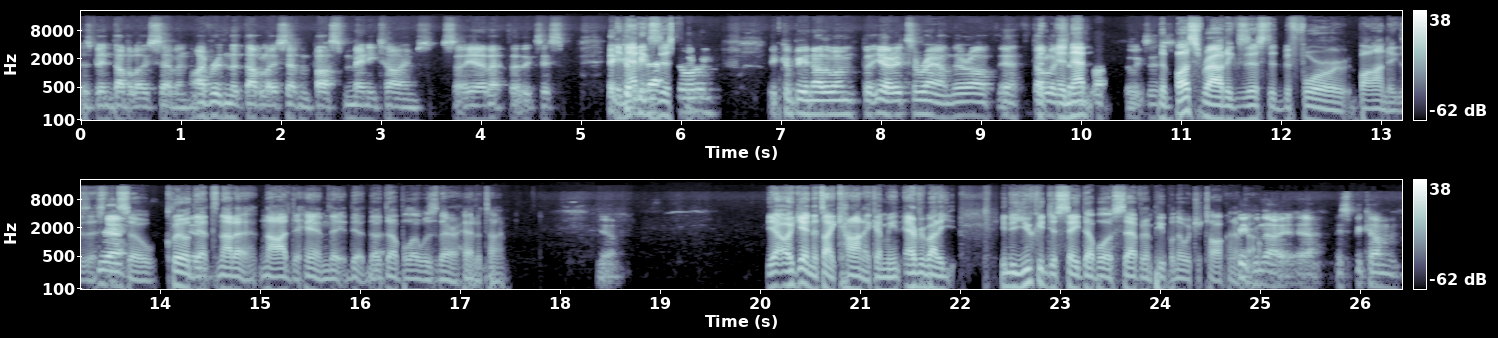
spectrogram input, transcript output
has been 007. I've ridden the 007 bus many times. So yeah, that, that exists. It And could that be exists- that story. It could be another one, but yeah, it's around. There are yeah, And- 007 and that- bus still exists. The bus route existed before Bond existed, Yeah. so clearly Yeah. that's not a nod to him. The, the, the double O was there ahead of time. Yeah. Yeah, again, it's iconic. I mean, everybody, you know, you can just say 007 and people know what you're talking People about. People know. Yeah, it's become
